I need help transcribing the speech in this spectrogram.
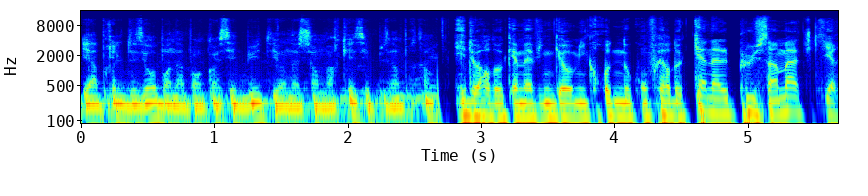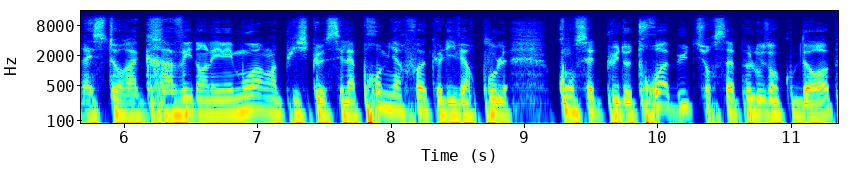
Et après le 2-0, bon, on n'a pas encore assez de buts et on a su en marquer, c'est plus important. Eduardo Camavinga au micro de nos confrères de Canal+, un match qui restera gravé dans les mémoires hein, puisque c'est la première fois que Liverpool concède plus de 3 buts sur sa pelouse en Coupe d'Europe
